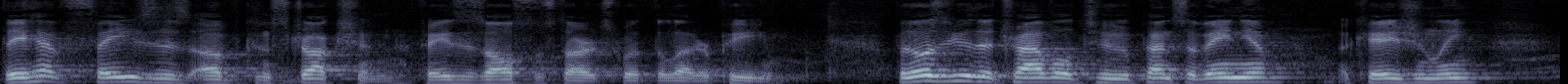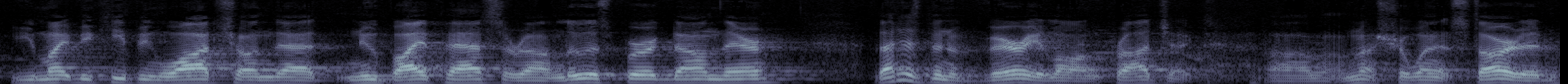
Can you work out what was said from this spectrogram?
they have phases of construction. Phases also starts with the letter P. For those of you that travel to Pennsylvania occasionally, you might be keeping watch on that new bypass around Lewisburg down there. That has been a very long project. Um, I'm not sure when it started,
